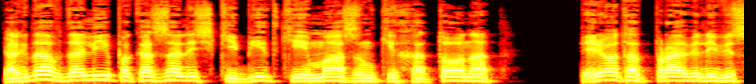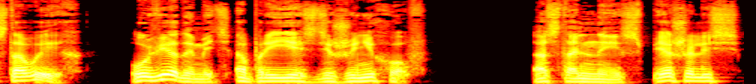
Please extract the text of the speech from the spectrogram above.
Когда вдали показались кибитки и мазанки хатона, вперед отправили вестовых, уведомить о приезде женихов. Остальные спешились,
